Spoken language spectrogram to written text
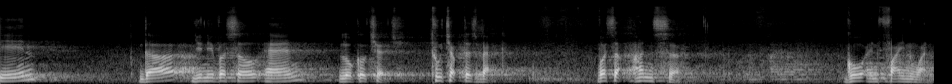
in the universal and local church, two chapters back. What's the answer? Go and find one.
